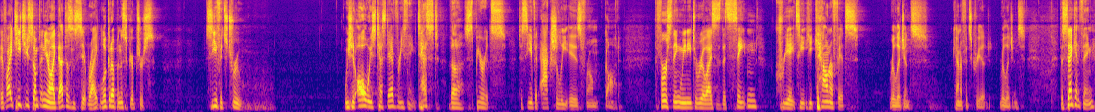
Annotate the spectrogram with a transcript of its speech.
If I teach you something, you're like, that doesn't sit right, look it up in the scriptures. See if it's true. We should always test everything, test the spirits to see if it actually is from God. The first thing we need to realize is that Satan creates, he, he counterfeits religions, counterfeits religions. The second thing,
